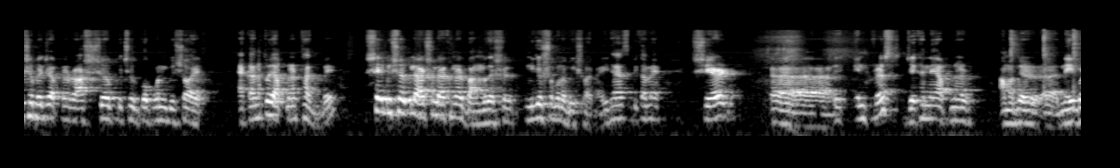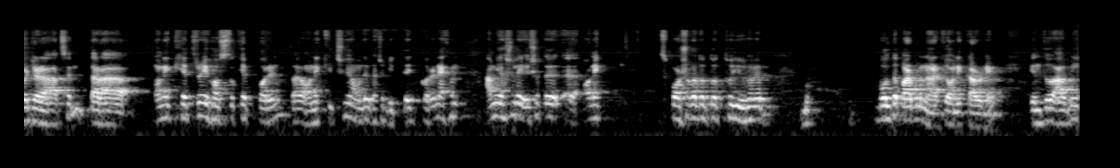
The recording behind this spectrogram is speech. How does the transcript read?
হিসেবে যে আপনার রাষ্ট্রীয় কিছু গোপন বিষয় একান্তই আপনার থাকবে, সেই বিষয়গুলো আসলে এখন আর বাংলাদেশের নিজস্ব কোনো বিষয় না। It has become a shared interest যেখানে আপনার, আমাদের নেইবার যারা আছেন, তারা অনেক ক্ষেত্রেই হস্তক্ষেপ করেন, তারা অনেক কিছুই আমাদের কাছে ডিকটেট করেন। এখন আমি আসলে এর সাথে অনেক স্পর্শকাতর তথ্য এইভাবে বলতে পারব না আর কি অনেক কারণে। কিন্তু আমি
